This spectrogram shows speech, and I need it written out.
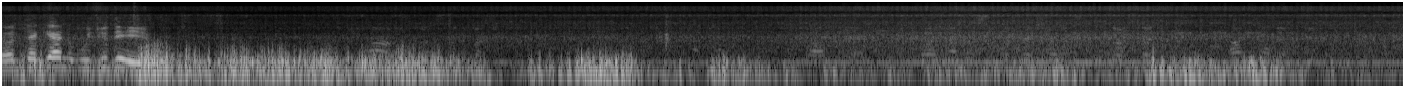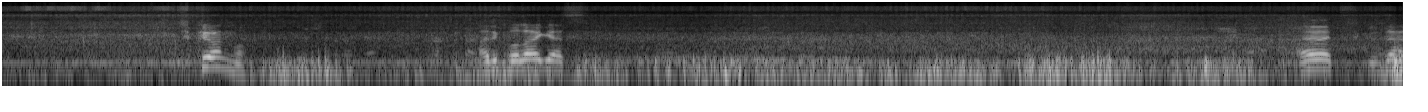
ön teker ucu değil. Çıkıyor mu? Hadi kolay gelsin. Evet güzel.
